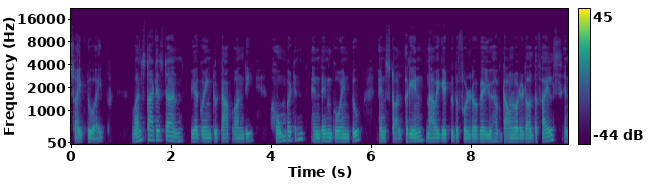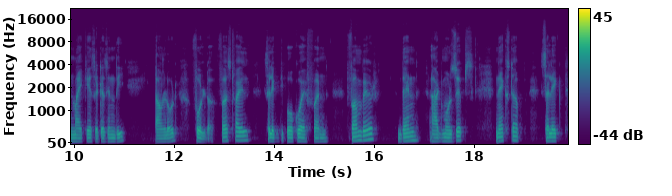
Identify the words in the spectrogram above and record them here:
swipe to wipe. Once that is done we are going to tap on the home button and then go into install. Again navigate to the folder where you have downloaded all the files. In my case it is in the download folder. First file select the poco f1 firmware then add more zips. Next up select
